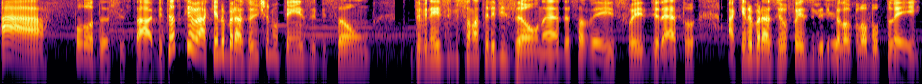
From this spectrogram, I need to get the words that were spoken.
ah, foda-se, sabe? Tanto que aqui no Brasil a gente não tem exibição, não teve nem exibição na televisão, né, dessa vez, foi direto, aqui no Brasil foi exibido pelo Globoplay.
